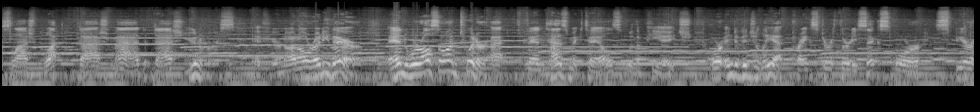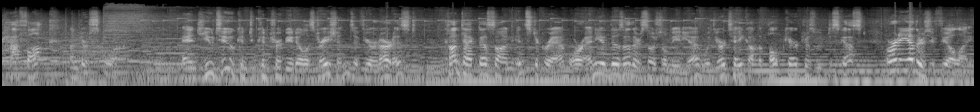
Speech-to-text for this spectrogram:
slash what dash mad dash universe if you're not already there. And we're also on Twitter at Phantasmic Tales with a PH, or individually at Prankster36 or Spearhafok underscore. And you too can contribute illustrations if you're an artist. Contact us on Instagram or any of those other social media with your take on the pulp characters we've discussed, or any others you feel like.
